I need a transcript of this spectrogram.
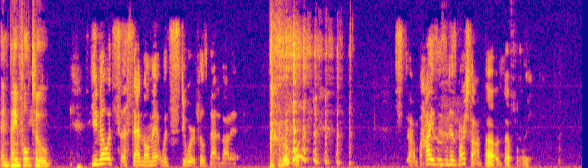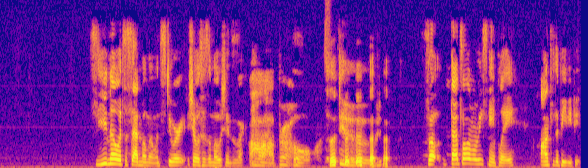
And painful too. You know it's a sad moment when Stuart feels bad about it. but what? S- Um, Haiz's losing his Marshtomp. Oh, definitely. So you know it's a sad moment when Stuart shows his emotions. It's like, ah, bro. Dude. So that's all of our week's gameplay. On to the PvP.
